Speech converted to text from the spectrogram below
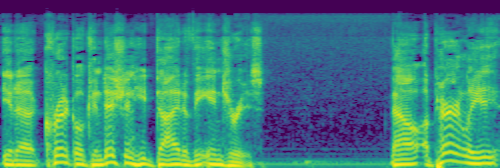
in a critical condition. He died of the injuries. Now, apparently,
